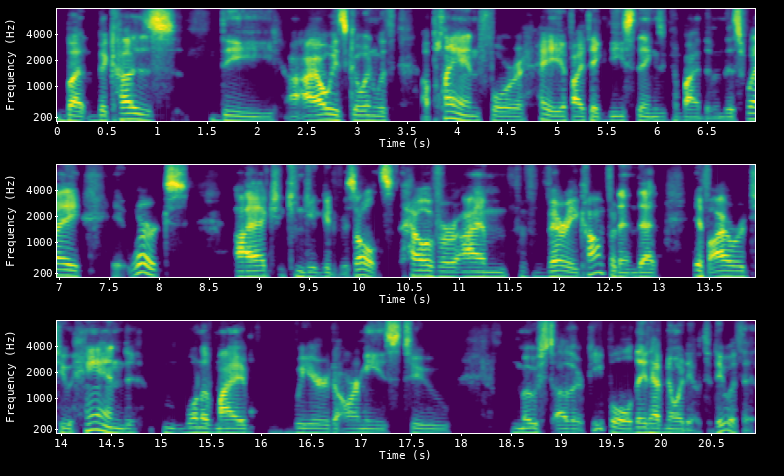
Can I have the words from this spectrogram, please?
But because the I always go in with a plan for hey, if I take these things and combine them in this way, it works. I actually can get good results. However, I'm very confident that if I were to hand one of my weird armies to most other people, they'd have no idea what to do with it.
